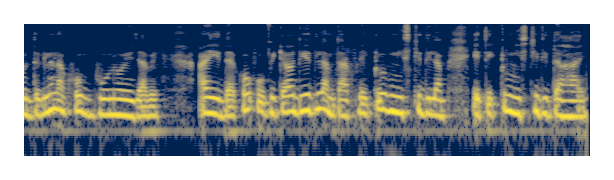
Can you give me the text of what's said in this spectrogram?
বলতে গেলে না খুব ভুল হয়ে যাবে। আর এই দেখো কপিটাও দিয়ে দিলাম, তারপরে একটু মিষ্টি দিলাম, এতে একটু মিষ্টি দিতে হয়।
